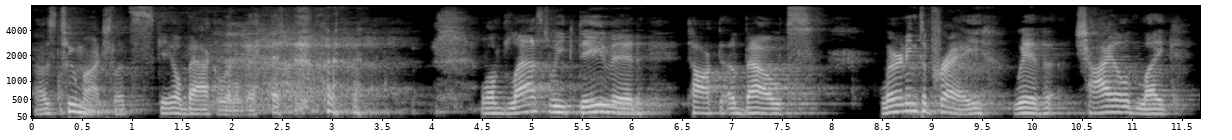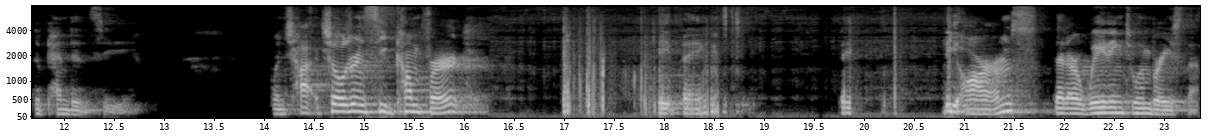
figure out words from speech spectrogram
That was too much. Let's scale back a little bit. well, last week, David talked about learning to pray with childlike dependency. When chi- children seek comfort, things, the arms that are waiting to embrace them.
